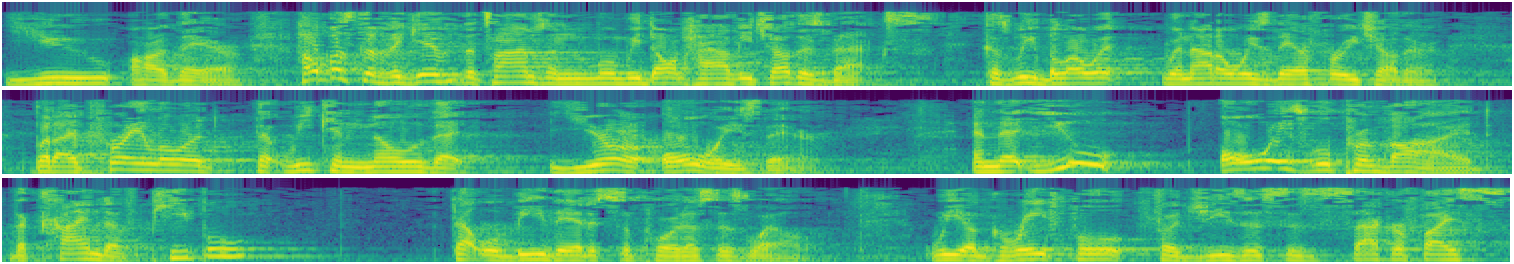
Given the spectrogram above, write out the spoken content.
you are there. Help us to forgive the times when we don't have each other's backs. Because we blow it. We're not always there for each other. But I pray, Lord, that we can know that you're always there and that you always will provide the kind of people that will be there to support us as well. We are grateful for Jesus' sacrifice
